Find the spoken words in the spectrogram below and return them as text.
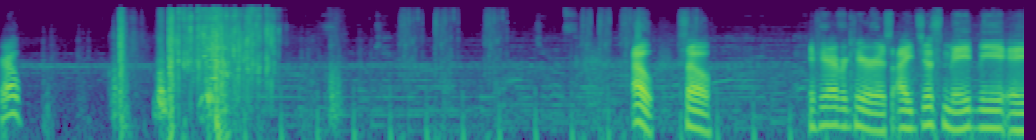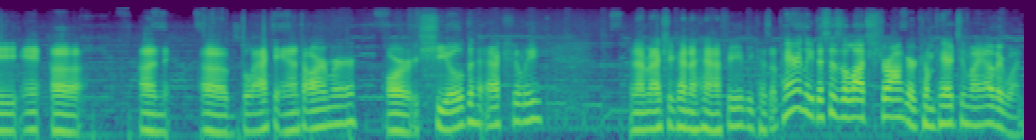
go. Oh, so if you're ever curious, I just made me a a- uh an uh black ant armor or shield actually, and I'm actually kind of happy because apparently this is a lot stronger compared to my other one.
